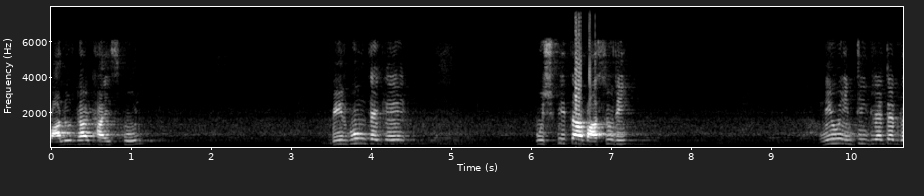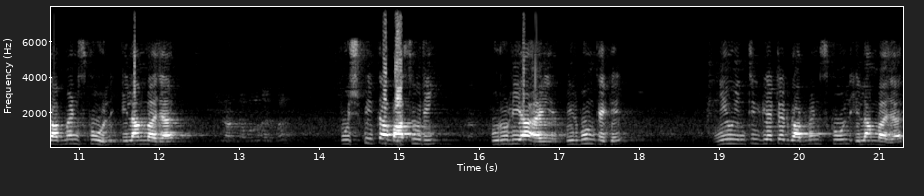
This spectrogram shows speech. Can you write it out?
বালুরঘাট হাই স্কুল, বীরভূম থেকে Pushpita Basuri, new integrated government school, Ilambazar, Pushpita Basuri, Purulia Birbhum থেকে new integrated government school, Ilambazar.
